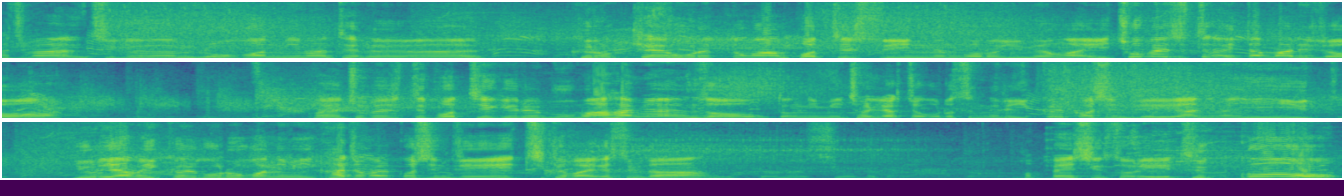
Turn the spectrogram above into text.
하지만 지금 로건님한테는 그렇게 오랫동안 버틸 수 있는 거로 유명한 이 초베스트가 있단 말이죠. 과연 초베스트 버티기를 무마하면서 욱덕님이 전략적으로 승리를 이끌 것인지 아니면 이 유, 유리함을 이끌고 로건님이 가져갈 것인지 지켜봐야겠습니다. 헛벤식 소리 듣고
